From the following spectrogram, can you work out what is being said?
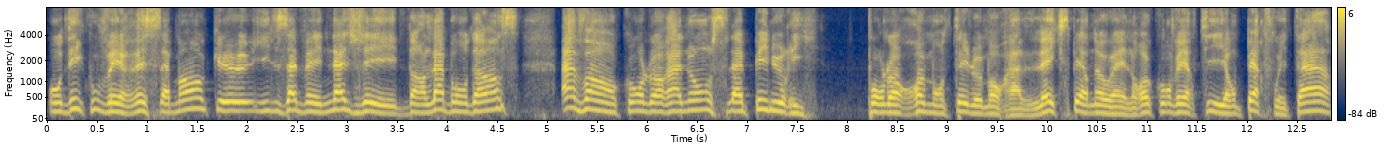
ont découvert récemment qu'ils avaient nagé dans l'abondance avant qu'on leur annonce la pénurie pour leur remonter le moral. L'expert Noël, reconverti en père fouettard,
